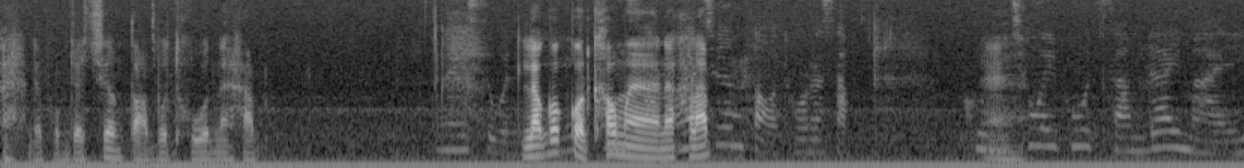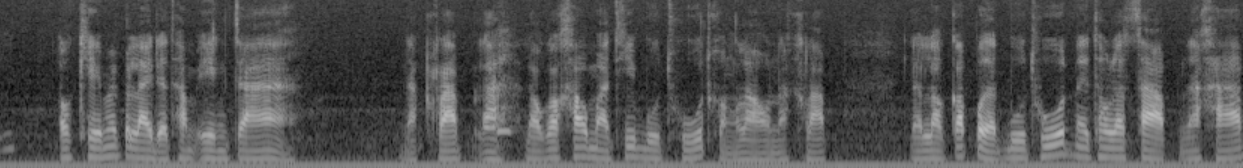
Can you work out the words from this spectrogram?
อะเดี๋ยวผมจะเชื่อมต่อบลูทูธนะครับในส่วนเราก็กดเข้ามานะครับเชื่อมต่อโทรศัพท์ คุณอ่าช่วยพูดซ้ำได้ไหม โอเคไม่เป็นไรเดี๋ยวทำเองจ้า นะครับละเราก็เข้ามาที่บลูทูธของเรานะครับ แล้วเราก็เปิดบลูทูธในโทรศัพท์นะครับ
